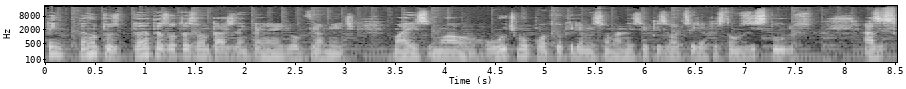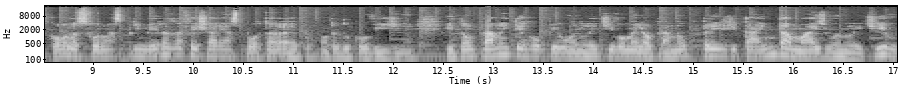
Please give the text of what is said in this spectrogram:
tem tantos, tantas outras vantagens da internet, obviamente, mas uma, o último ponto que eu queria mencionar nesse episódio seria a questão dos estudos. As escolas foram as primeiras a fecharem as portas é, por conta do Covid, né? Então, para não interromper o ano letivo, ou melhor, para não prejudicar ainda mais o ano letivo,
